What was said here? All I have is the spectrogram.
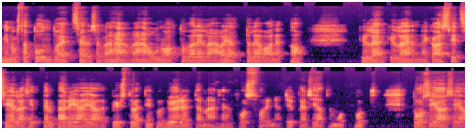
Minusta tuntuu, että se, se vähän, vähän unohtuu välillä ajattelevaan, että no, kyllä, kyllä ne kasvit siellä sitten pärjää ja pystyvät niin kuin hyödyntämään sen fosforin ja typen sieltä, mutta mut tosiasia,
